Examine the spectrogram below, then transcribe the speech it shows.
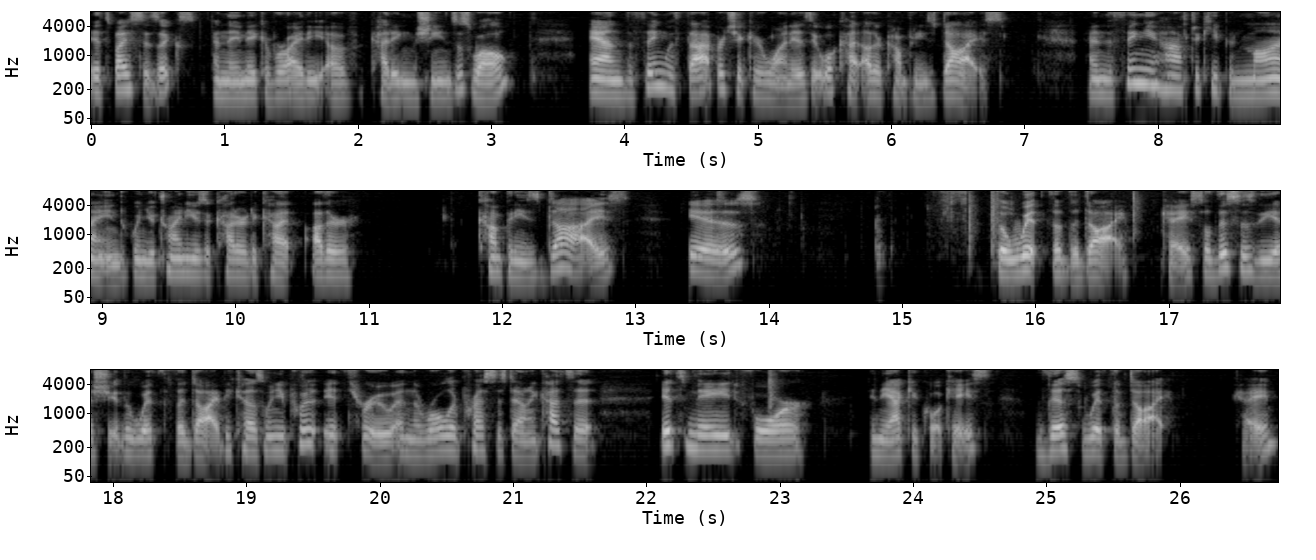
It's by Sizzix, and they make a variety of cutting machines as well. And the thing with that particular one is it will cut other companies' dies. And the thing you have to keep in mind when you're trying to use a cutter to cut other companies' dies is the width of the die. Okay, so this is the issue, the width of the die, because when you put it through and the roller presses down and cuts it, it's made for, in the AccuQuilt case, this width of die. Okay,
